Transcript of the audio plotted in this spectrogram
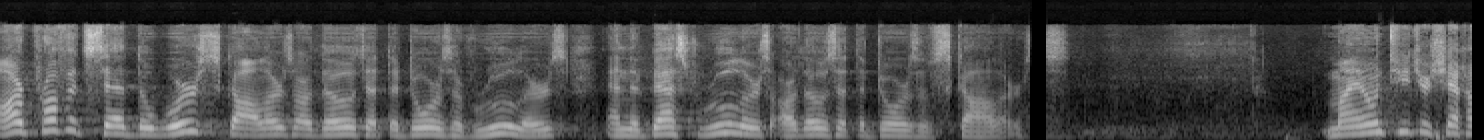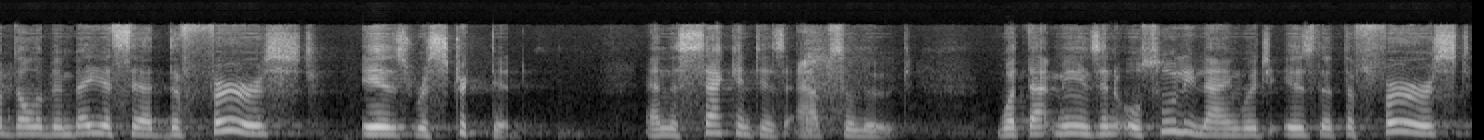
our prophet said the worst scholars are those at the doors of rulers, and the best rulers are those at the doors of scholars. My own teacher, Sheikh Abdullah bin Bayyah, said the first is restricted, and the second is absolute. What that means in Usuli language is that the first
